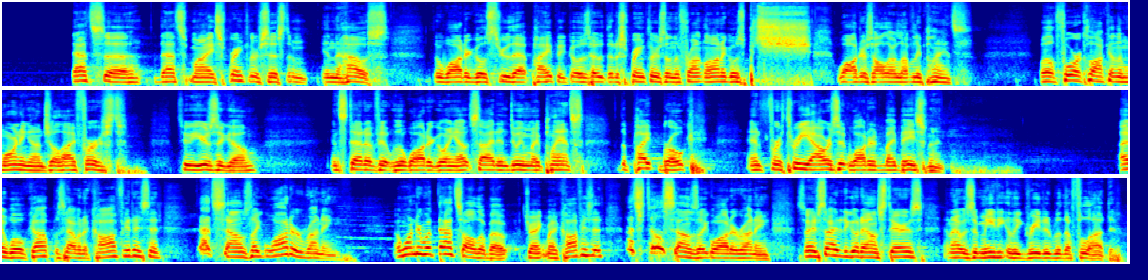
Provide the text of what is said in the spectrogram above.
That's, uh, that's my sprinkler system in the house. The water goes through that pipe. It goes out to the sprinklers on the front lawn. It goes, psh, waters all our lovely plants. Well, four o'clock in the morning on July 1st, two years ago, instead of it, the water going outside and doing my plants, the pipe broke and for three hours it watered my basement. I woke up, was having a coffee, and I said, That sounds like water running. I wonder what that's all about. Drank my coffee, said, That still sounds like water running. So I decided to go downstairs, and I was immediately greeted with a flood.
